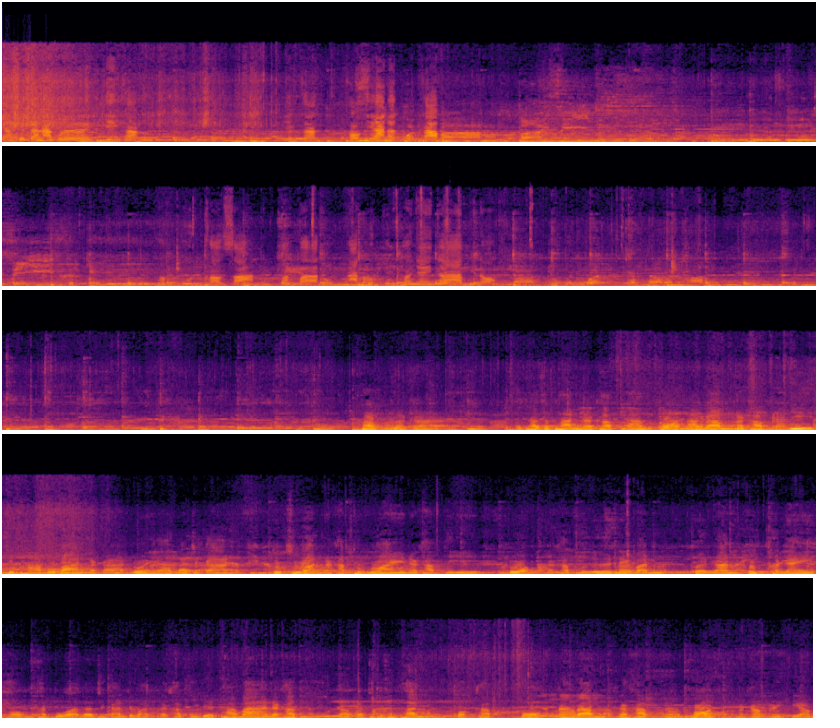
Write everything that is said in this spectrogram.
ยังไปตาหักเลย เก่งคัก เก่งคัก เขาเฮียนหัดครับ ข้าวสารตักบาตรงานบุญคุณเขาใหญ่จ้าพี่น้องลาดลวนวัฒนธรรมครับแล้วก็ประชาสัมพันธ์นะครับนางขอนนางรำนะครับยี่สิบหาหมู่บ้านแล้วก็หน่วยงานราชการทุกส่วนนะครับทุกหน่วยนะครับที่ร่วมนะครับมือในวัน เปิดงานกลุ่มขนใหญ่ของท่านผู้ว่าราชการจังหวัดนะครับที่เดินทางมานะครับกับประชาสัมพันธ์บอกครับบอกนางรำนะครับนางพอดนะครับให้เตรียม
